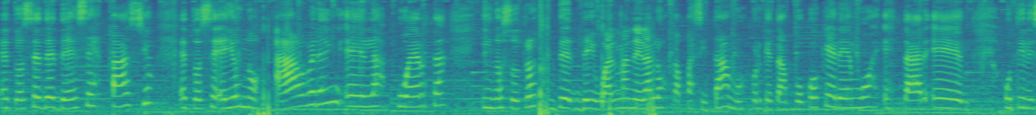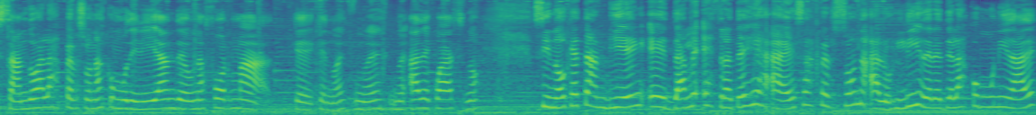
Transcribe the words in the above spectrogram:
entonces desde ese espacio, entonces ellos nos abren eh, las puertas y nosotros de, igual manera los capacitamos, porque tampoco queremos estar eh, utilizando a las personas, como dirían, de una forma que, no, es, no, es, no es adecuada, sino sino que también eh, darle estrategias a esas personas, a los líderes de las comunidades,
